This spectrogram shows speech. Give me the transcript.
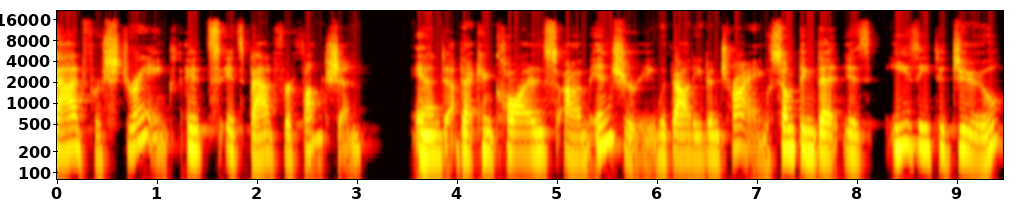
bad for strength, it's, it's bad for function. And that can cause um, injury without even trying. Something that is easy to do,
